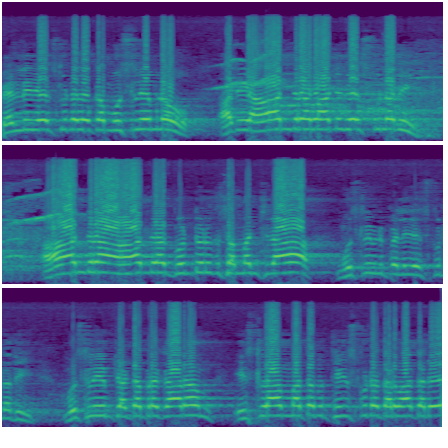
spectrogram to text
పెళ్ళి చేసుకున్నది ఒక ముస్లింను. అది ఆంధ్రవాడిని చేసుకున్నది. ఆంధ్ర ఆంధ్ర గుంటూరుకు సంబంధించిన ముస్లింని పెళ్ళి చేసుకున్నది. ముస్లిం చట్ట ప్రకారం ఇస్లాం మతం తీసుకున్న తర్వాతనే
